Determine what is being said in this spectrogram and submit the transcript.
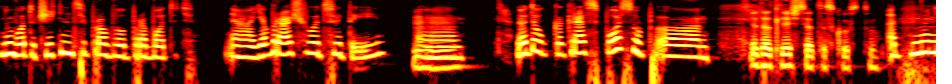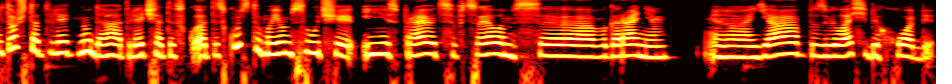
Ну вот, учительницей пробовала поработать. А, я выращиваю цветы. Угу. Но это как раз способ... Э, это отвлечься от искусства. От, ну, не то, что отвлечь, ну да, отвлечься от, от искусства в моем случае и справиться в целом с э, выгоранием. Э, я завела себе хобби.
